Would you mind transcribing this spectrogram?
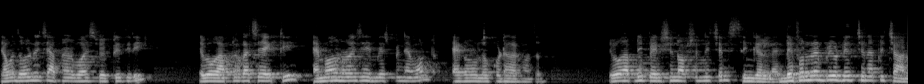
যেমন ধরে নিচ্ছি আপনার বয়স ফিফটি থ্রি এবং আপনার কাছে একটি অ্যামাউন্ট রয়েছে ইনভেস্টমেন্ট অ্যামাউন্ট এগারো লক্ষ টাকার মতন। এবং আপনি পেনশন অপশন নিচ্ছেন সিঙ্গেল লাইফ ডেফারমেন্ট পিরিয়ড নিচ্ছেন আপনি চার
